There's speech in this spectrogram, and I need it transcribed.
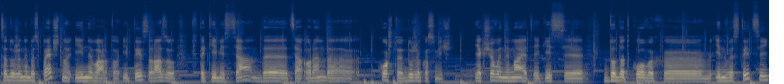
це дуже небезпечно і не варто йти зразу в такі місця, де ця оренда коштує дуже космічно. Якщо ви не маєте якісь е, додаткових е, інвестицій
